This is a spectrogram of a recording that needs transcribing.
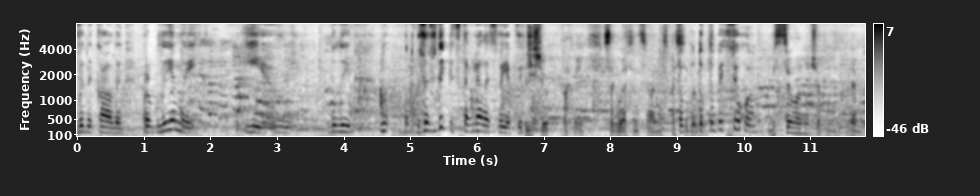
виникали проблеми, і е, були ну от завжди підставляли своє плече. Согласен з вами. Спасибо. Тобто, тобто без цього Без цього нічого не буде.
